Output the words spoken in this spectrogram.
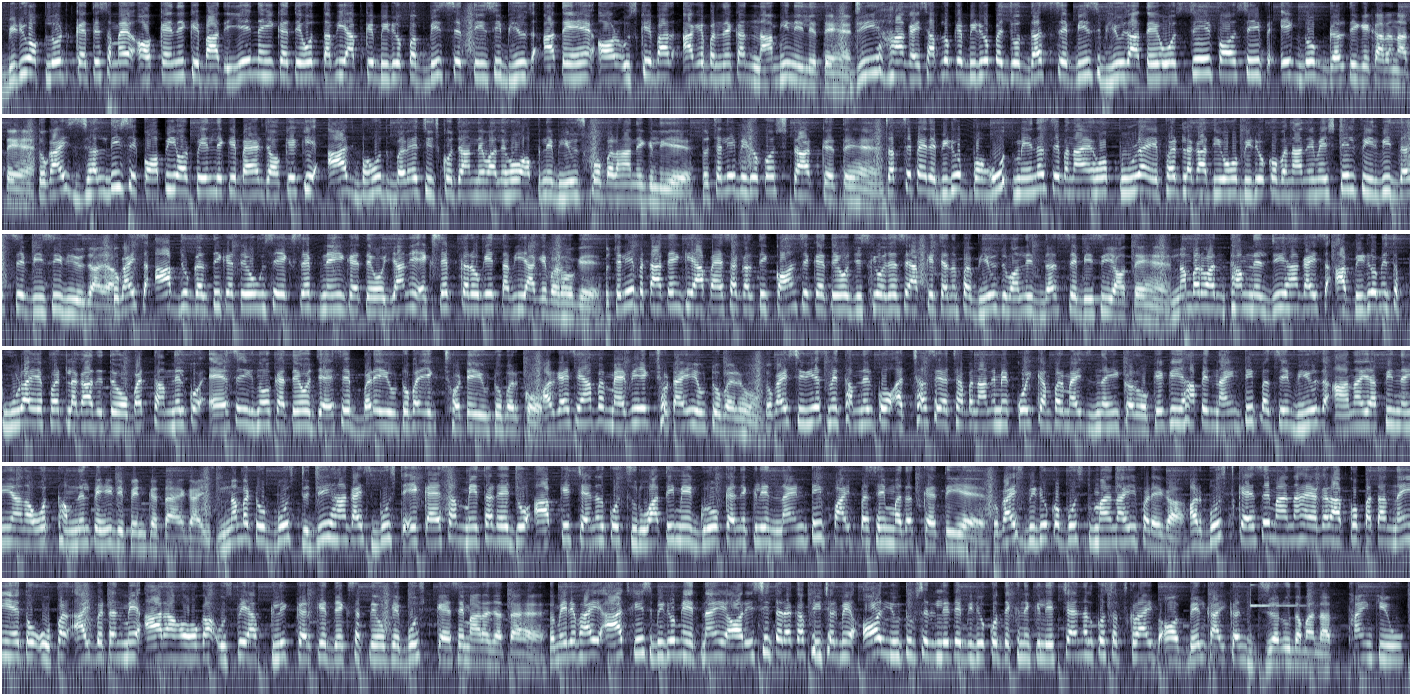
Video upload करते समय और कहने के बाद ये नहीं कहते हो, तभी आपके वीडियो पर 20 से 30 व्यूज़ आते हैं और उसके बाद आगे बढ़ने का नाम ही नहीं लेते हैं। जी हाँ गाइस आप लोग के वीडियो पर जो 10 से 20 व्यूज़ आते हैं, वो सिर्फ़ और सिर्फ़ एक दो गलती के कारण आते हैं। तो गाइस जल्दी से कॉपी और पेन लेके बैठ जाओ, क्योंकि आज बहुत बड़े चीज़ को जानने वाले हो अपने व्यूज़ को बढ़ाने के लिए। तो चलिए वीडियो को स्टार्ट करते हैं। सबसे पहले वीडियो बहुत मेहनत से बनाए हो, पूरा एफर्ट लगा दिए हो वीडियो को बनाने में स्टिल फिर भी दस से बीस ही व्यूज़ आया। तो गाइस आप जो गलती कहते हो, उसे एक्सेप्ट नहीं कहते हो, यानी एक्सेप्ट करोगे तभी आगे बढ़ोगे। तो चलिए बताते हैं कि आप ऐसा गलती कौन से कहते हो, जिसकी वजह से आपके चैनल पर व्यूज़ ओनली 10 से 20 ही आते हैं। नंबर वन थंबनेल जी हाँ गाइस आप वीडियो में तो पूरा एफर्ट लगा देते हो बट थंबनेल को ऐसे इग्नोर करते हो, जैसे बड़े यूट्यूबर एक छोटे यूट्यूबर को। और गाइस यहाँ पर मैं भी एक छोटा ही यूट्यूबर हूँ। तो गाइस सीरियस में थंबनेल को अच्छा से अच्छा बनाने में कोई कंप्रोमाइज नहीं करो, क्योंकि यहाँ पे 90% व्यूज़ आना या फिर नहीं आना, वो थंबनेल पे ही डिपेंड करता है गाइस नंबर टू बूस्ट जी हाँ गाइस बूस्ट एक ऐसा मेथड है जो आपके चैनल को शुरुआती में ग्रो करने के लिए 95% मदद करती है। तो गाइस वीडियो को बूस्ट मारना ही पड़ेगा। और बूस्ट कैसे मारना है, अगर आपको पता नहीं है तो ऊपर आई बटन में आ रहा होगा, उस पर आप क्लिक करके देख सकते हो कि बूस्ट कैसे मारा जाता है। तो मेरे भाई, आज के इस वीडियो में इतना ही, और इसी तरह का फ्यूचर में और यूट्यूब से रिलेटेड वीडियो को देखने के लिए चैनल को सब्सक्राइब और बेल का आइकन ज़रूर दबाना। Thank you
